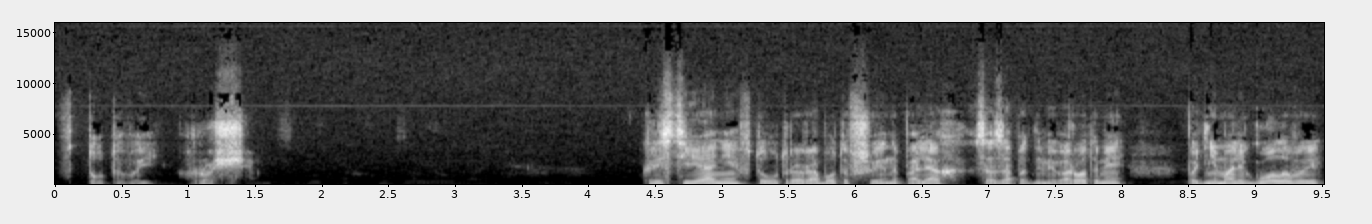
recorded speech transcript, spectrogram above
в тутовой роще. Крестьяне, в то утро работавшие на полях за западными воротами, поднимали головы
